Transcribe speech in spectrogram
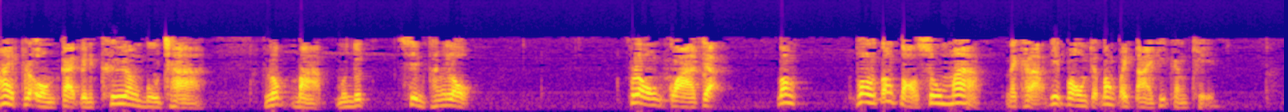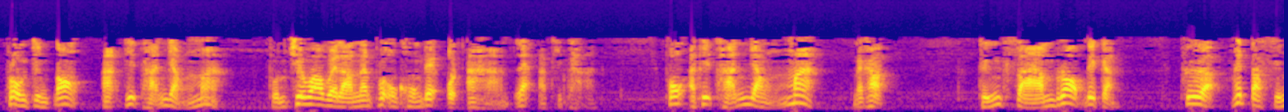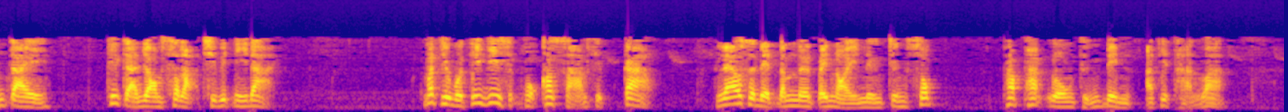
ให้พระองค์กลายเป็นเครื่องบูชา ลบบาปมนุษย์สิ้นทั้งโลก พระองค์กว่าจะต้องพระองค์ต้องต่อสู้มาก ในขณะที่พระองค์จะต้องไปตายที่กังเขนพระองค์จึงต้องอธิษฐานอย่างมาก ผมเชื่อว่าเวลานั้นพระองค์คงได้อดอาหารและอธิษฐาน พระอธิษฐานอย่างมากนะครับ ถึงสามรอบด้วยกัน เพื่อให้ตัดสินใจที่จะยอมสละชีวิตนี้ได้ มัทธิวบทที่ยี่สิบหกข้อสามสิบเก้าแล้วเสด็จดำเนินไปหน่อยหนึ่งจึงซบพระพักลงถึงดินอธิษฐานว่า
